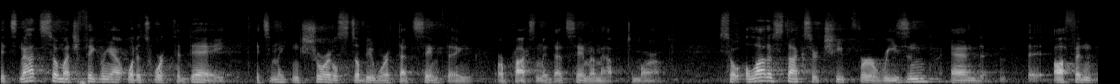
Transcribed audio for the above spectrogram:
It's not so much figuring out what it's worth today, it's making sure it'll still be worth that same thing, or approximately that same amount tomorrow. So a lot of stocks are cheap for a reason, and uh, often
